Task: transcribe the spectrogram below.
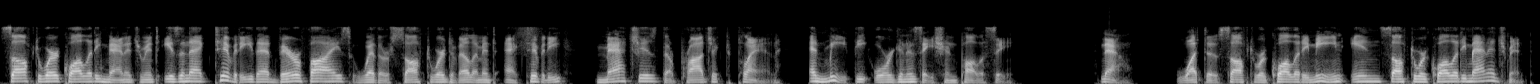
software quality management is an activity that verifies whether software development activity matches the project plan and meet the organization policy. Now, what does software quality mean in software quality management?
